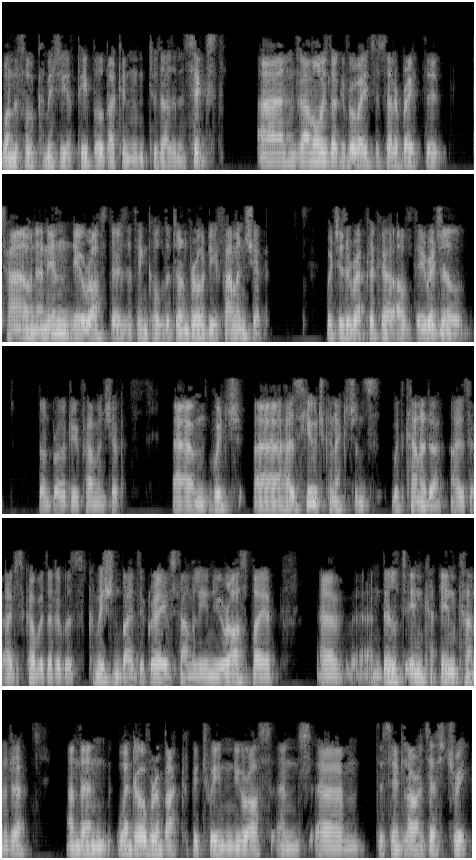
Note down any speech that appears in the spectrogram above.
wonderful committee of people back in 2006. And I'm always looking for ways to celebrate the town. And in New Ross, there's a thing called the Dunbrody Famine Ship, which is a replica of the original Dunbrody Famine Ship. Um, which uh, has huge connections with Canada. I, I discovered that it was commissioned by the Graves family in New Ross by a, uh, and built in in Canada, and then went over and back between New Ross and um, the St Lawrence Estuary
